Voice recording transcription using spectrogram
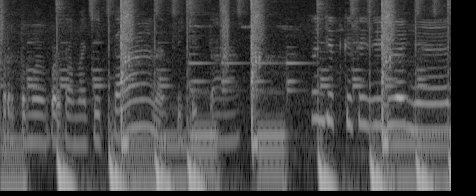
pertemuan pertama kita. Nanti kita lanjut ke sesi duanya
